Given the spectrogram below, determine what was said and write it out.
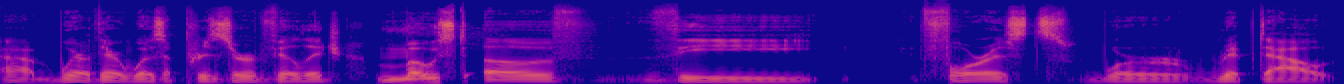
uh, where there was a preserved village, most of the forests were ripped out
